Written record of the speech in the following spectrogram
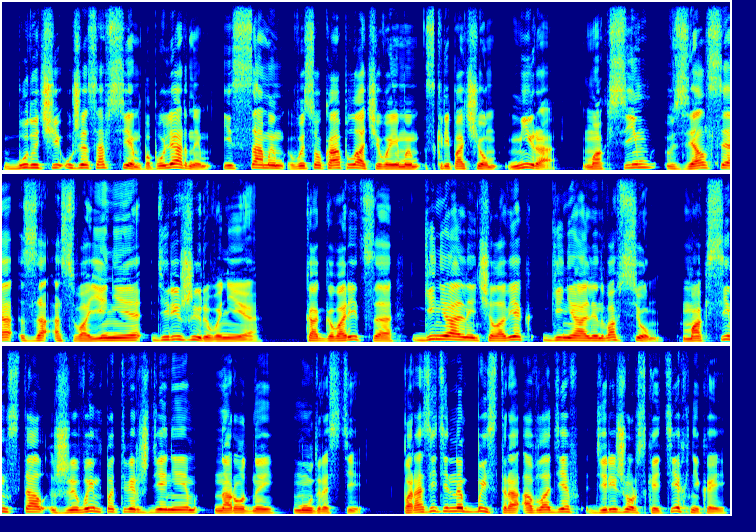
Будучи уже совсем популярным и самым высокооплачиваемым скрипачом мира, Максим взялся за освоение дирижирования. Как говорится, гениальный человек гениален во всем – Максим стал живым подтверждением народной мудрости. Поразительно быстро овладев дирижерской техникой,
